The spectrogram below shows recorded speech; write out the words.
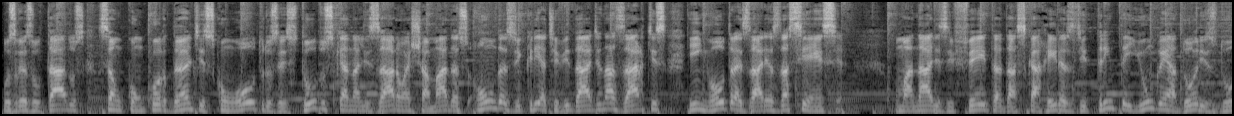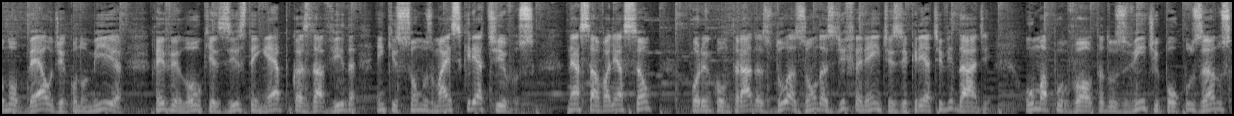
Os resultados são concordantes com outros estudos que analisaram as chamadas ondas de criatividade nas artes e em outras áreas da ciência. Uma análise feita das carreiras de 31 ganhadores do Nobel de Economia revelou que existem épocas da vida em que somos mais criativos. Nessa avaliação, foram encontradas duas ondas diferentes de criatividade, uma por volta dos 20 e poucos anos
